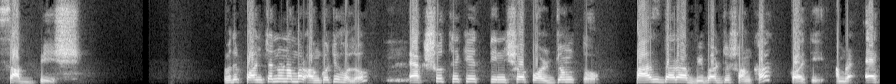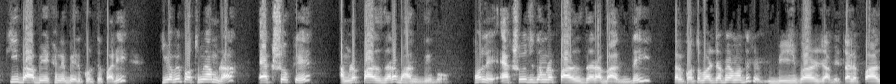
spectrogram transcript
ছাব্বিশ। আমাদের পঞ্চান্ন নম্বর অঙ্কটি হলো, একশো থেকে তিনশো পর্যন্ত পাঁচ দ্বারা বিভাজ্য সংখ্যা কয়টি? আমরা একইভাবে এখানে বের করতে পারি। কীভাবে? প্রথমে আমরা একশোকে আমরা পাঁচ দ্বারা ভাগ দিব। তাহলে একশো যদি আমরা পাঁচ দ্বারা ভাগ দিই, তাহলে কতবার যাবে আমাদের? বিশ বার যাবে। তাহলে পাঁচ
